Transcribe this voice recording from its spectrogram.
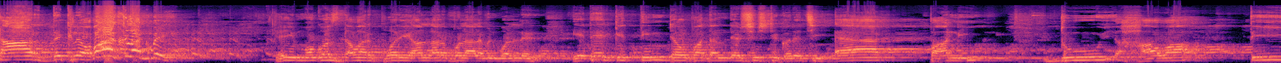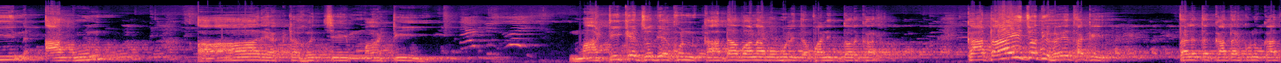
তার দেখলে অবাক লাগবে। এই মগজ দেওয়ার পরে আল্লাহ রব্বুল আলমিন বললেন, এদেরকে তিনটা উপাদান দিয়ে সৃষ্টি করেছি। এক, পানি। দুই, হাওয়া। তিন, আগুন। আর একটা হচ্ছে মাটি। মাটিকে যদি এখন কাদা বানাবো বলি তো পানির দরকার। কাদাই যদি হয়ে থাকে, তাহলে তো কাদার কোনো কাজ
